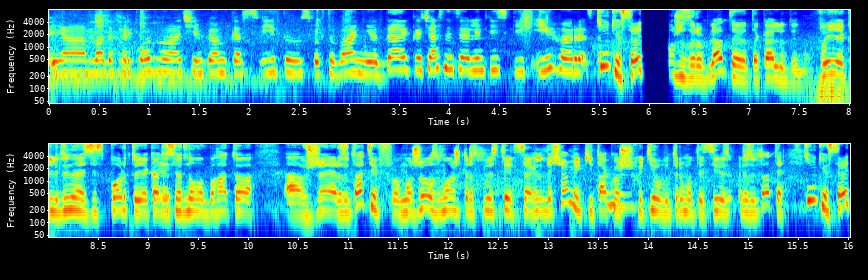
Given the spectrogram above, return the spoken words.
Я Влада Харкова, чемпіонка світу з фехтування, так учасниця Олімпійських ігор. Скільки в середньому може заробляти така людина? Ви, як людина зі спорту, яка Так. досягнула багато а, вже результатів, можливо, зможете розповісти це глядачам, які також Мгм. хотіли б отримати ці результати. Скільки в середньому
